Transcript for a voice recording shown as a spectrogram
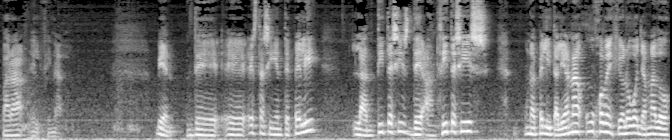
para el final. Bien, de eh, esta siguiente peli, la antítesis de Antítesis, una peli italiana, un joven geólogo llamado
